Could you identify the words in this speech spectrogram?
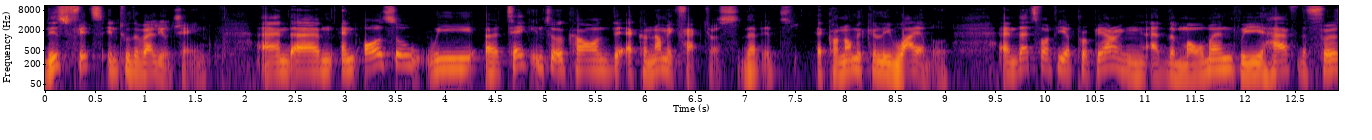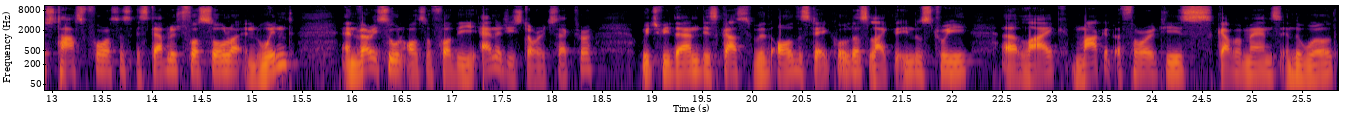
this fits into the value chain. And, um, and also we uh, take into account the economic factors, that it's economically viable. And that's what we are preparing at the moment. We have the first task forces established for solar and wind, and very soon also for the energy storage sector, which we then discuss with all the stakeholders like the industry, uh, like market authorities, governments in the world,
